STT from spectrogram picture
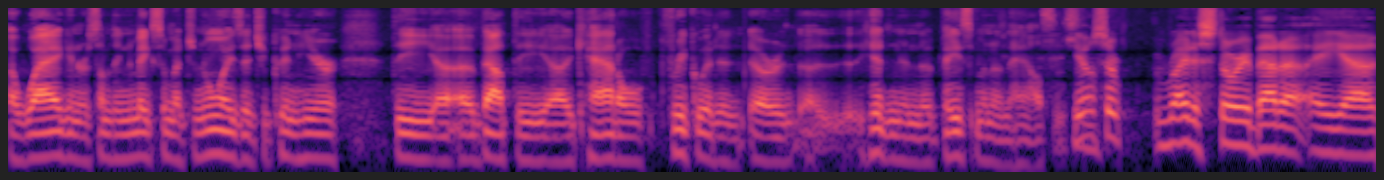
a wagon or something to make so much noise that you couldn't hear the uh, about the uh, cattle frequented or uh, hidden in the basement of the houses. You also write a story about a, a, uh,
